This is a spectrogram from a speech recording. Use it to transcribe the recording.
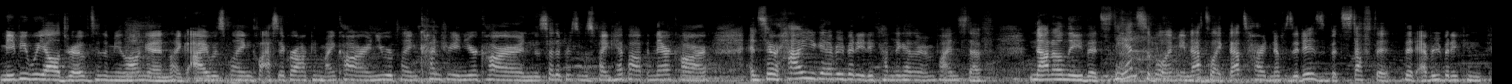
maybe we all drove to the Milonga and like I was playing classic rock in my car and you were playing country in your car and this other person was playing hip hop in their car. And so how you get everybody to come together and find stuff, not only that's danceable, I mean, that's like, that's hard enough as it is, but stuff that, that everybody can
